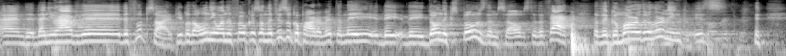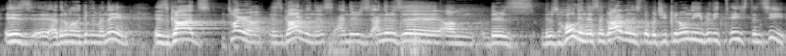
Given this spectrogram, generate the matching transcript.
and then you have the, the flip side people that only want to focus on the physical part of it and they, they, they don't expose themselves to the fact that the Gemara they're learning is is uh, I didn't want to give them a name is God's Torah is godliness and there's and there's a um, there's there's holiness and godliness that which you can only really taste and see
